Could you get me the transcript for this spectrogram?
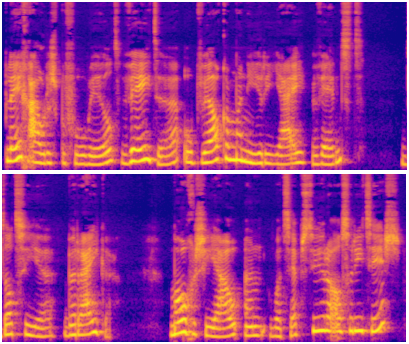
pleegouders bijvoorbeeld weten op welke manieren jij wenst dat ze je bereiken. Mogen ze jou een WhatsApp sturen als er iets is?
